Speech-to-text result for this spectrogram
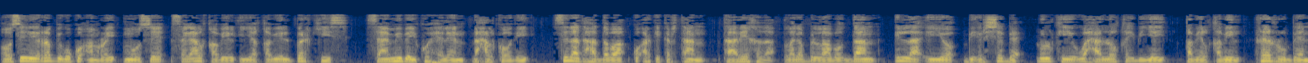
oo sidii rabbigu ku amray muuse sagaal qabiil iyo qabiil barkiis saami bay ku heleen dhaxalkoodii. Sidaad haddaba ku arki kartaan taariikhda laga bilaabo daan ilaa iyo bi'ershebec dhulkii waxaa loo qaybiyey qabiilqabiil reer ruben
